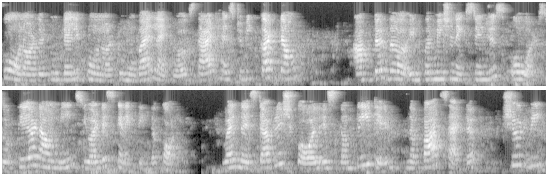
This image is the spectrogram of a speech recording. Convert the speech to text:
phone or the two telephone or two mobile networks that has to be cut down after the information exchange is over. So clear down means you are disconnecting the call. When the established call is completed, the path setup should be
